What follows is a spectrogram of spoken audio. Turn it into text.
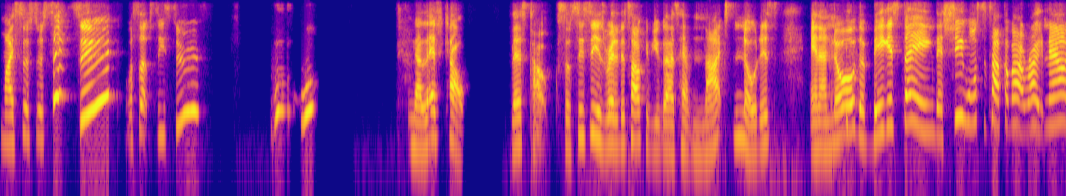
my sister Cece. What's up, Cece? Now let's talk. Let's talk. So Cece is ready to talk if you guys have not noticed. And I know the biggest thing that she wants to talk about right now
